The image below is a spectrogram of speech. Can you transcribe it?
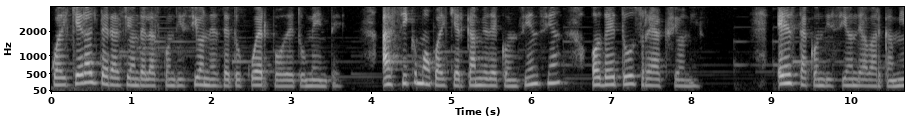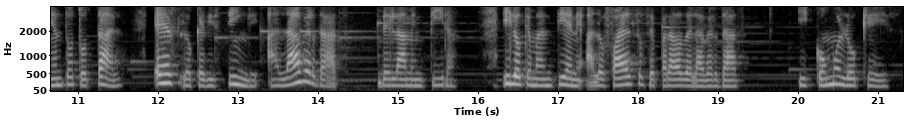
cualquier alteración de las condiciones de tu cuerpo o de tu mente, así como cualquier cambio de conciencia o de tus reacciones. Esta condición de abarcamiento total es lo que distingue a la verdad de la mentira y lo que mantiene a lo falso separado de la verdad y como lo que es.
